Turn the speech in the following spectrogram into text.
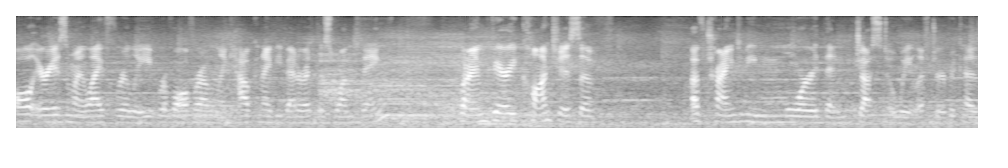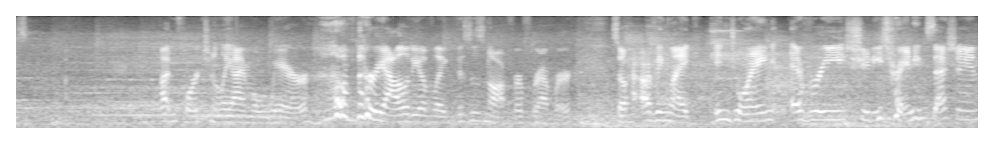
all areas of my life really revolve around like how can I be better at this one thing. But I'm very conscious of of trying to be more than just a weightlifter because unfortunately I'm aware of the reality of like this is not for forever. So having like enjoying every shitty training session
